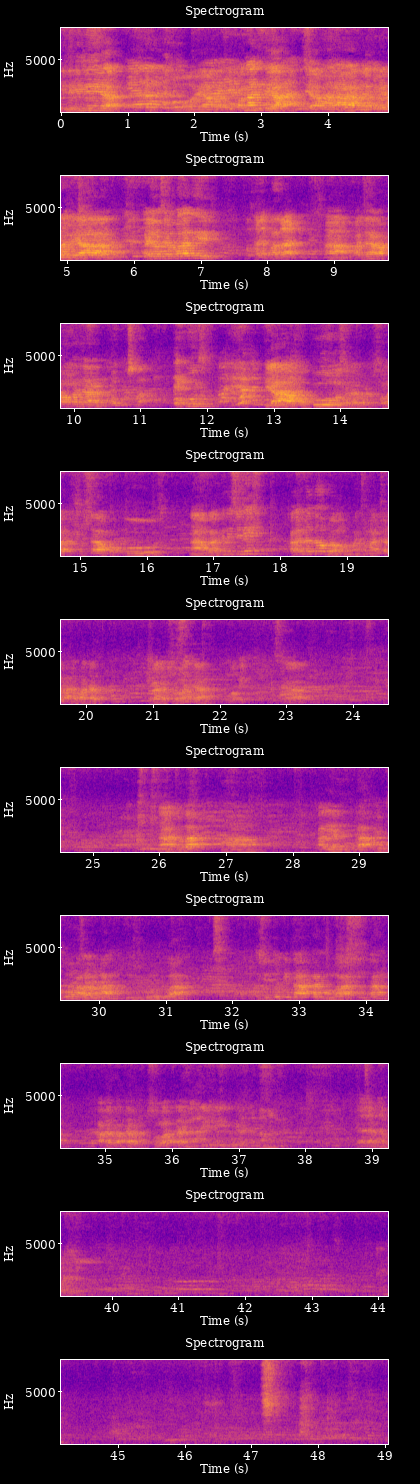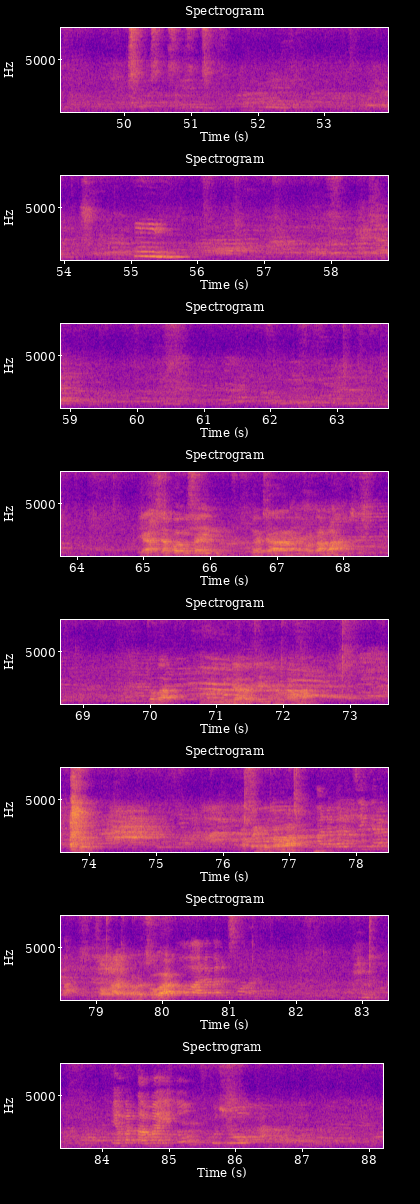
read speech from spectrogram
Gini-gini ya? Iya. Oh ya, berarti pernah gitu ya? Ya benar, tidak goyang-goyang. Ayo siapa lagi? Kiblat. Nah, Fajar, apa Fajar? Fokus Pak. Fokus. Ya, fokus. Ada sholat bisa fokus. Nah, berarti di sini kalian udah tahu dong macam-macam ada pada terhadap sholat ya. Ya. Nah, coba eh, kalian buka buku halaman 72. Di situ kita akan membahas tentang adab-adab sholat dan zikir ya siapa bisa baca yang pertama? Coba eh, Linda bacain yang pertama. Apa yang pertama? Ada badan zikir ya Pak? Sholat. Pada sholat. Oh ada badan sholat. Yang pertama itu khusyuk.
